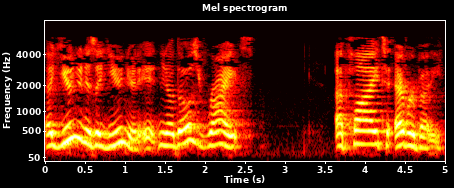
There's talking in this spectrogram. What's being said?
a union is a union. It, you know those rights apply to everybody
